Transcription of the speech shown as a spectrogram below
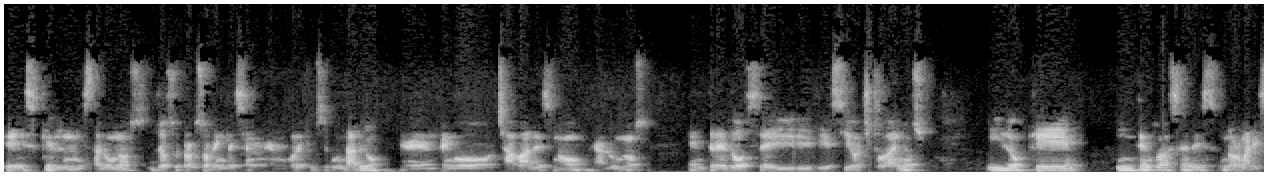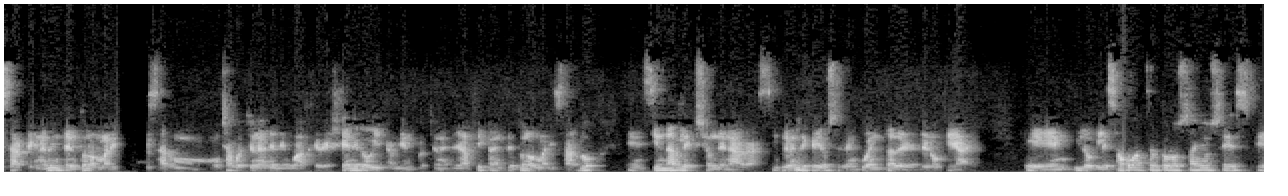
es que mis alumnos, yo soy profesor de inglés en, un colegio secundario, eh, tengo chavales, ¿no? Alumnos entre 12 y 18 años, y lo que intento hacer es normalizar. Primero intento normalizar muchas cuestiones del lenguaje de género y también cuestiones de África, intento normalizarlo eh, sin dar lección de nada, simplemente que ellos se den cuenta de, lo que hay. Eh, y lo que les hago hacer todos los años es que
